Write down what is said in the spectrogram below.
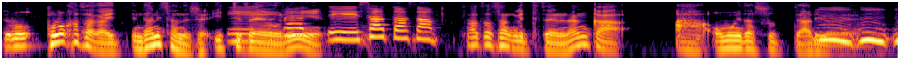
でもこの方が何さんでした？言ってたように、えーサーターさん。佐田さんが言ってたようになんかあ思い出すってあるよね、うんうんう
